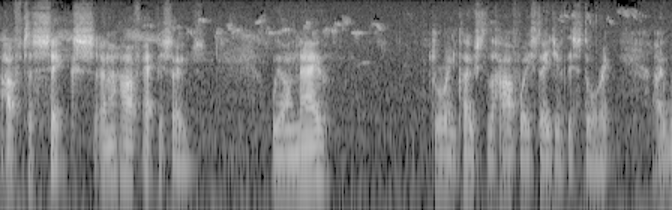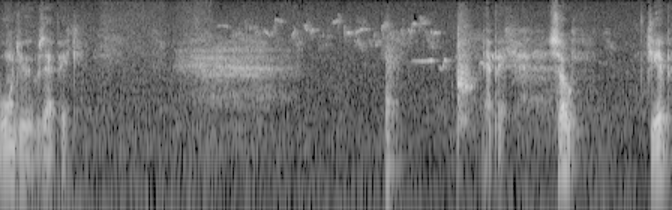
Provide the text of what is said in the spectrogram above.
after six and a half episodes, we are now drawing close to the halfway stage of this story. I warned you it was epic. epic. So, Jib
